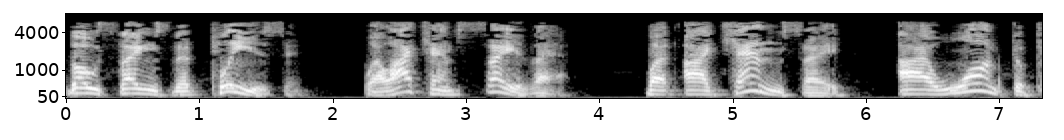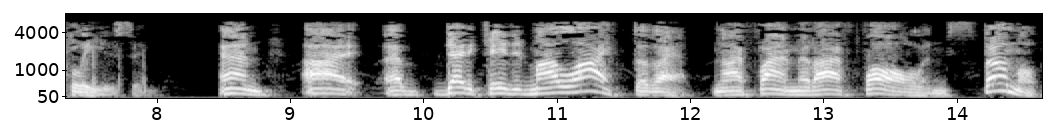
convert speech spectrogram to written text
those things that please him. Well, I can't say that, but I can say, I want to please him. And I have dedicated my life to that. And I find that I fall and stumble.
